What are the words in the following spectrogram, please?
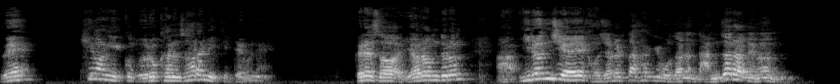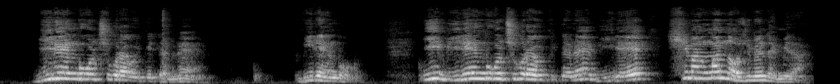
왜? 희망이 있고 노력하는 사람이 있기 때문에. 그래서 여러분들은 아, 이런 지하에 거절을 딱 하기보다는 남자라면은 미래 행복을 추구하고 있기 때문에 미래 행복. 이 미래 행복을 추구하고 있기 때문에 미래에 희망만 넣어주면 됩니다.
